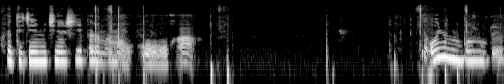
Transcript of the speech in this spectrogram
Hatice'nin için her şey yaparım ama oha. Ya oyunum bozuldu.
